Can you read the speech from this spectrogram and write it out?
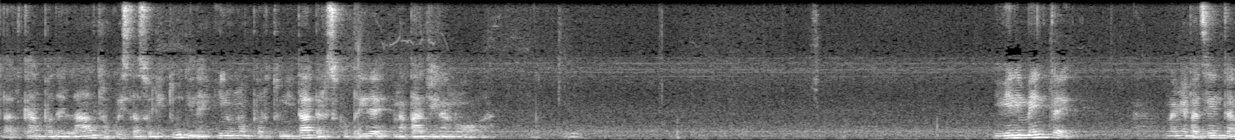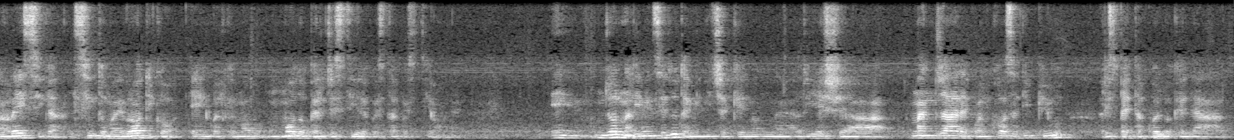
dal campo dell'altro, questa solitudine, in un'opportunità per scoprire una pagina nuova. Mi viene in mente una mia paziente anoressica, il sintomo nevrotico è in qualche modo un modo per gestire questa questione. E un giorno arriva in seduta e mi dice che non riesce a mangiare qualcosa di più rispetto a quello che le ha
